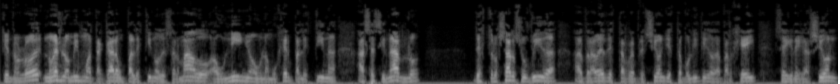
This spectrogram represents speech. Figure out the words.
que no, no, es lo mismo atacar a un palestino desarmado, a un niño, a una mujer palestina, asesinarlo, destrozar su vida a través de esta represión y esta política de apartheid, segregación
